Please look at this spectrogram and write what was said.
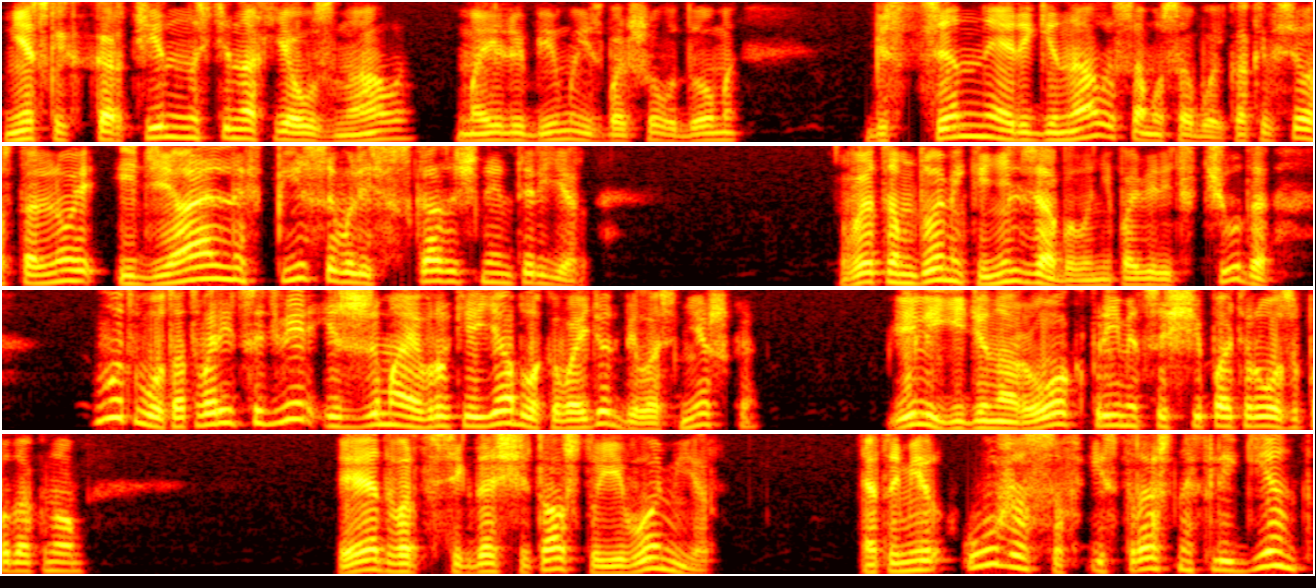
Несколько картин на стенах я узнала, мои любимые из большого дома. Бесценные оригиналы, само собой, как и все остальное, идеально вписывались в сказочный интерьер. В этом домике нельзя было не поверить в чудо. Вот-вот отворится дверь, и, сжимая в руке яблоко, войдет Белоснежка. Или единорог примется щипать розы под окном. Эдвард всегда считал, что его мир — это мир ужасов и страшных легенд,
